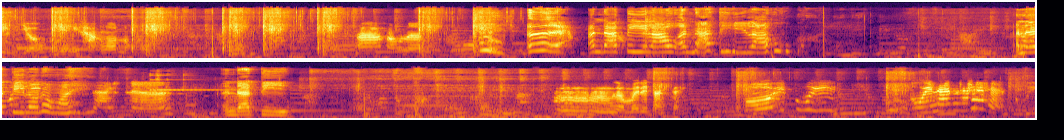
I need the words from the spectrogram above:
อย่างเดียวไม่มีทางรอดหรอกตาเขานะ ตีอืมเราไม่ได้ตั้งใจโอ้ยตุยตุยแน่แน่ๆตุย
